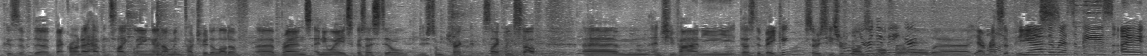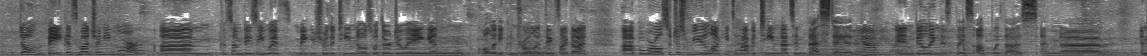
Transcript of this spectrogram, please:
because of the background I have in cycling, and I'm in touch with a lot of uh, brands anyways because I still do some track cycling stuff. Um, and Shivani does the baking, so she's responsible for all the yeah recipes. Yeah, the recipes. I don't bake as much anymore because I'm busy with making sure the team knows what they're doing and quality control and things like that. Uh, but we're also just really lucky to have a team that's invested Yeah. in building this place up with us. And uh, and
